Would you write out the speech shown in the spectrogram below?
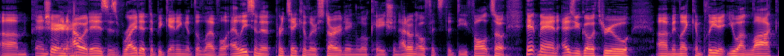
Um, and, Sure. and how it is is right at the beginning of the level, at least in a particular starting location. I don't know if it's the default. So Hitman, as you go through um, and like complete it, you unlock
